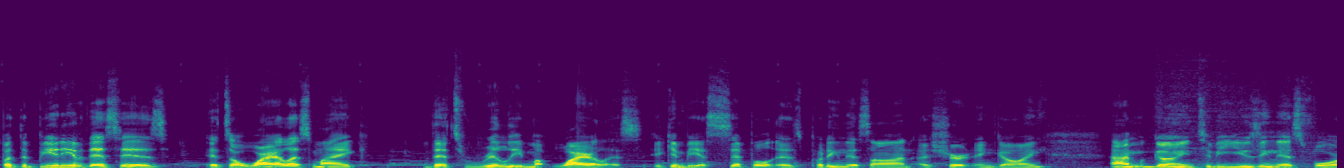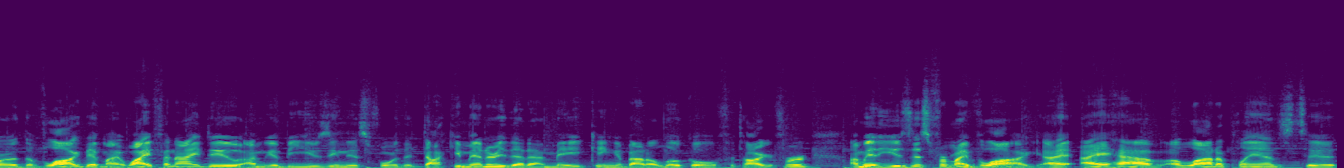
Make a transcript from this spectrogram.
But the beauty of this is it's a wireless mic that's really wireless. It can be as simple as putting this on a shirt and going. I'm going to be using this for the vlog that my wife and I do. I'm going to be using this for the documentary that I'm making about a local photographer. I'm going to use this for my vlog. I, I have a lot of plans to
